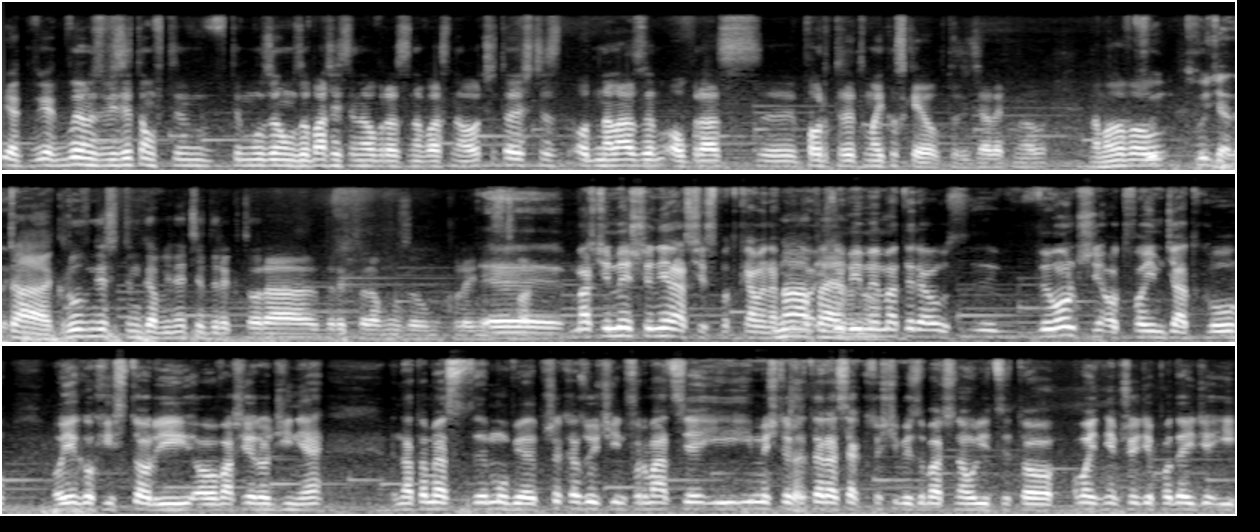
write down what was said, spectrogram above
jak, jak byłem z wizytą w tym, w tym muzeum zobaczyć ten obraz na własne oczy, to jeszcze odnalazłem obraz, y, portret Majkowskiego, który dziadek na- namalował. Twój, twój dziadek. Tak, również w tym gabinecie dyrektora, dyrektora Muzeum Kolejnictwa. E, Marcin, my jeszcze nie raz się spotkamy na, Na pewno. zrobimy materiał y, wyłącznie o Twoim dziadku, o jego historii, o Waszej rodzinie. Natomiast y, mówię, przekazujcie informacje i, i myślę, że Tak. teraz jak ktoś Ciebie zobaczy na ulicy, to obojętnie przejdzie, podejdzie i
